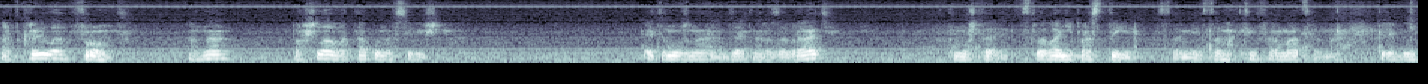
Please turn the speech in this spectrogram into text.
открыла фронт. Она пошла в атаку на Всевышнего. Это нужно обязательно разобрать, потому что слова непростые. Сами, сама эта информация она требует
